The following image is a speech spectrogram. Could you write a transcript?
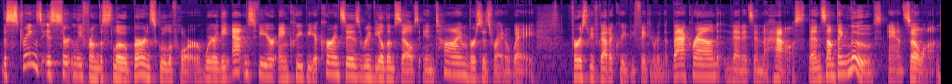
The Strings is certainly from the slow burn school of horror, where the atmosphere and creepy occurrences reveal themselves in time versus right away. First, we've got a creepy figure in the background, then it's in the house, then something moves, and so on.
